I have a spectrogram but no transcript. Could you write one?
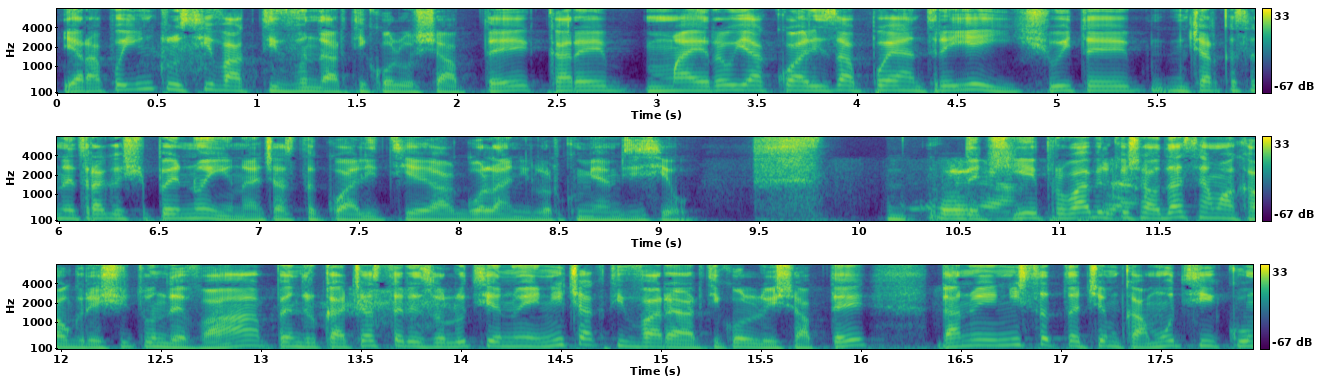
iar apoi inclusiv activând articolul 7, care mai rău i-a coalizat pe aia între ei și uite, încearcă să ne tragă și pe noi în această coaliție a golanilor, cum i-am zis eu. Deci da, ei probabil da. că și-au dat seama că au greșit undeva, pentru că această rezoluție nu e nici activarea articolului 7, dar nu e nici să tăcem camuții cum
